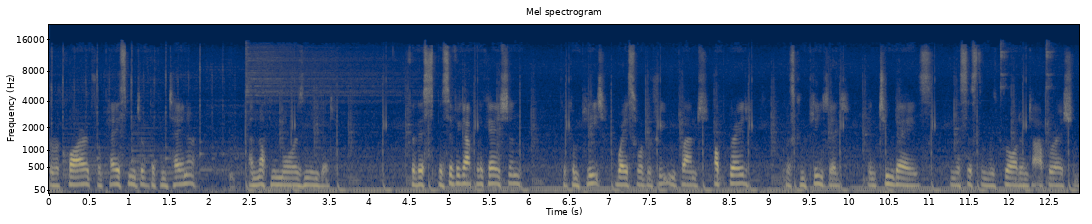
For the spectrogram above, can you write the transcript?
are required for placement of the container and nothing more is needed. For this specific application, the complete wastewater treatment plant upgrade was completed in two days and the system was brought into operation.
